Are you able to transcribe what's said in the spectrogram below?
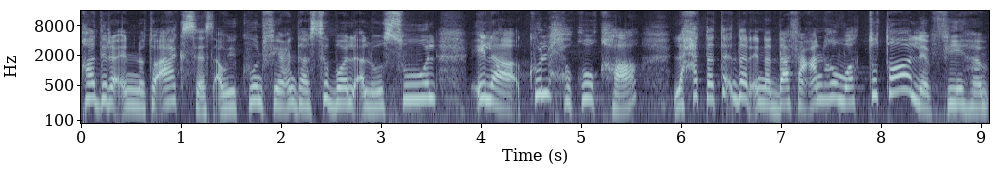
قادرة إنه to access أو يكون في عندها سبل الوصول إلى كل حقوقها لحتى تقدر إنها تدافع عنهم وتطالب فيهم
